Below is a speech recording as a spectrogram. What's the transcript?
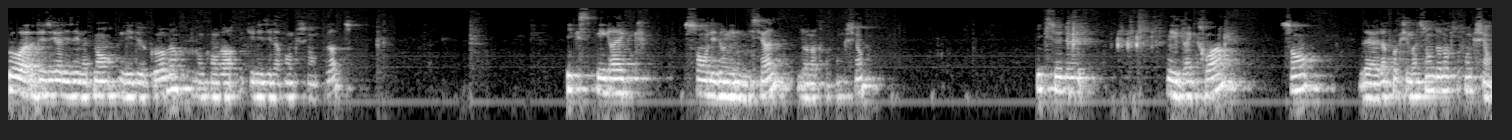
Pour euh, visualiser maintenant les deux courbes, donc on va utiliser la fonction plot. x, y sont les données initiales de notre fonction. x2 et y3 sont l'approximation de notre fonction.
